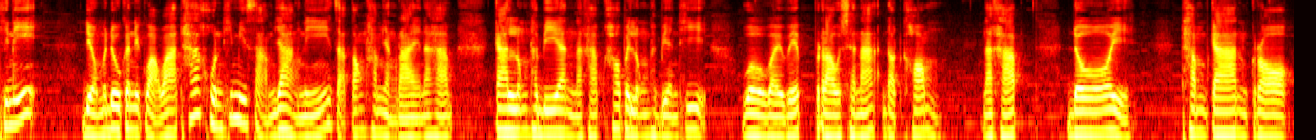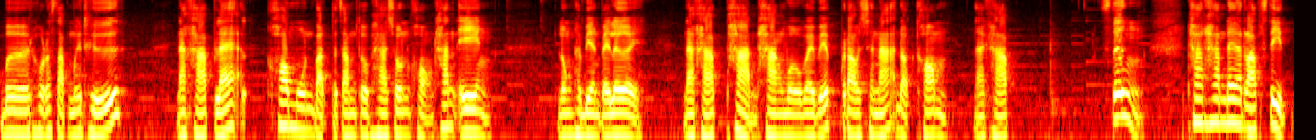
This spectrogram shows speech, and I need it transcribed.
ทีนี้เดี๋ยวมาดูกันดีกว่าว่า ถ้าคนที่มี 3 อย่างนี้จะต้องทำอย่างไรนะครับ การลงทะเบียนนะครับ เข้าไปลงทะเบียนที่ www เราชนะ .com นะครับ โดยทำการกรอกเบอร์โทรศัพท์มือถือนะครับ และข้อมูลบัตรประจำตัวประชาชนของท่านเอง ลงทะเบียนไปเลย นะครับผ่านทาง www เราชนะ .com นะครับซึ่งถ้าท่านได้รับสิทธิ์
